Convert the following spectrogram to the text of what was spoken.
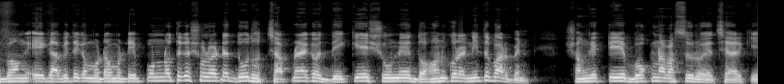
এবং এই গাভী থেকে মোটামুটি পনেরো থেকে ষোলো লিটার দুধ হচ্ছে। আপনারা একেবারে দেখে, শুনে, দহন করে নিতে পারবেন। সঙ্গে একটি বকনা বাছুর রয়েছে আর কি।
